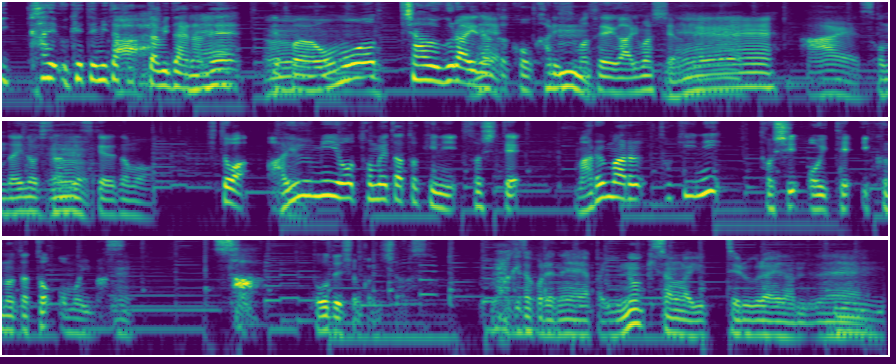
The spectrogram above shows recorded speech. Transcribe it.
一回受けてみたかったみたいなね。ねやっぱ思っちゃうぐらいなんかこうカリスマ性がありましたよね。ねはい。そんな猪木さんですけれども、人は歩みを止めた時に、そして、丸々時に年老いていくのだと思います。さあ、どうでしょうか、西原さん。まあけどこれねやっぱ猪木さんが言ってるぐらいなんでね、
